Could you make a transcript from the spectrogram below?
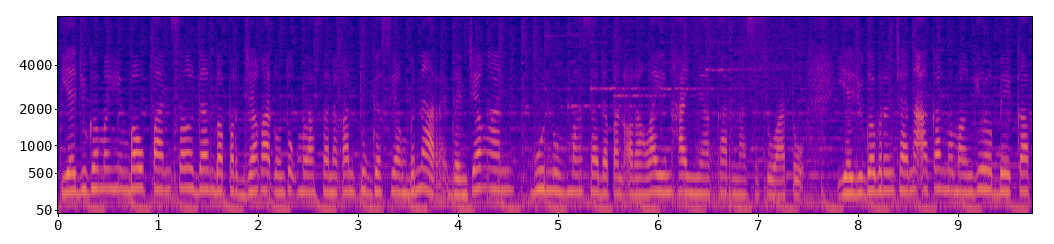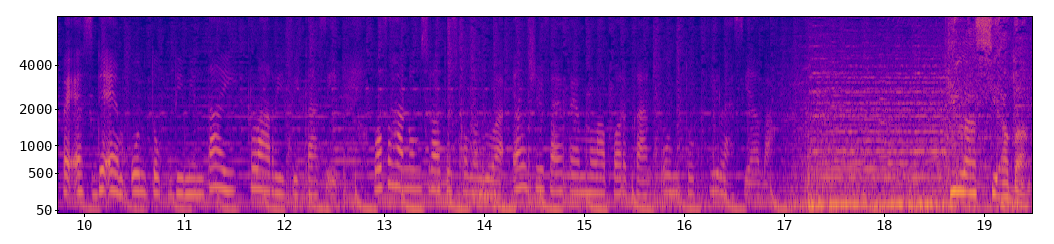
Ia juga menghimbau Pansel dan Baperjakat untuk melaksanakan tugas yang benar dan jangan bunuh masa depan orang lain hanya karena sesuatu. Ia juga berencana akan memanggil BKPSDM untuk dimintai klarifikasi. Wafa Hanum 100,2 LC FM melaporkan untuk Kilas Siabang. Kilas Siabang,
